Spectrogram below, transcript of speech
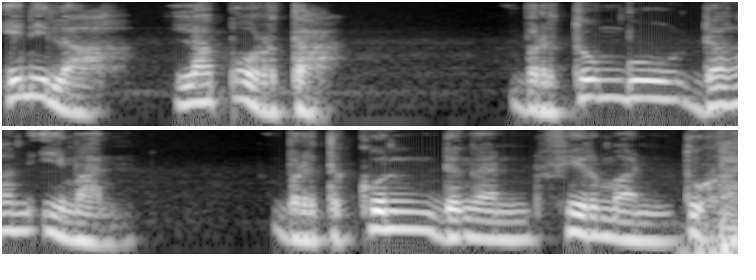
Inilah Laporta, bertumbuh dalam iman, bertekun dengan firman Tuhan.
